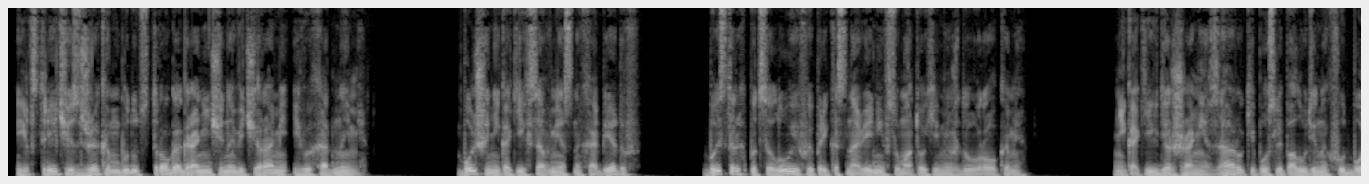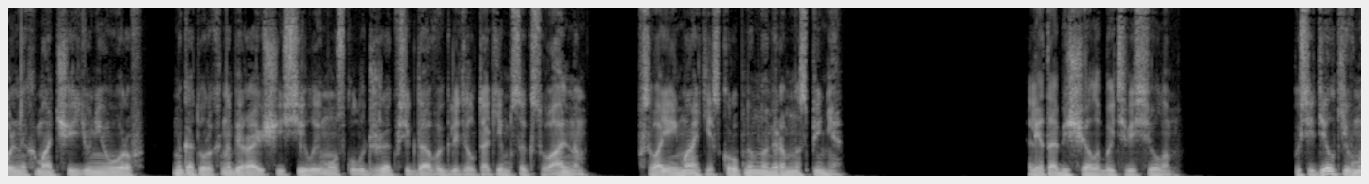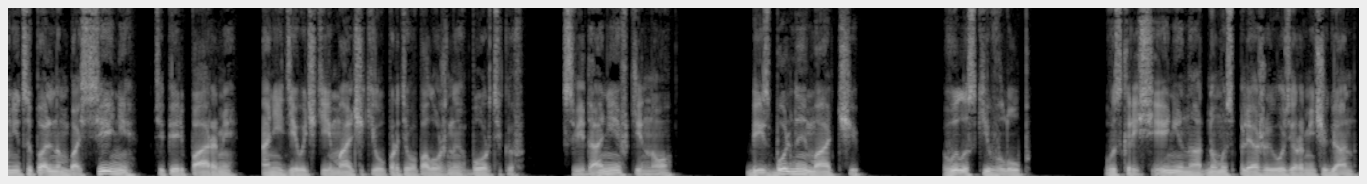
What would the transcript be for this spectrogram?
И встречи с Джеком будут строго ограничены вечерами и выходными. Больше никаких совместных обедов, быстрых поцелуев и прикосновений в суматохе между уроками. Никаких держаний за руки после полуденных футбольных матчей юниоров, на которых набирающий силы и мускулы Джек всегда выглядел таким сексуальным, в своей майке с крупным номером на спине. Лето обещало быть веселым. Посиделки в муниципальном бассейне, теперь парами, Они девочки и мальчики у противоположных бортиков, свидания в кино, бейсбольные матчи, вылазки в луп, воскресенье на одном из пляжей озера Мичиган.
